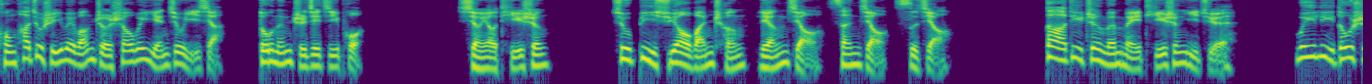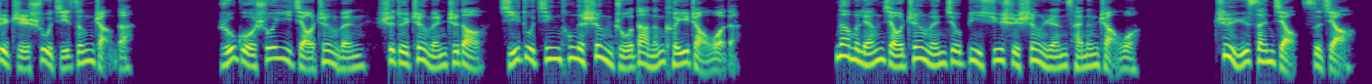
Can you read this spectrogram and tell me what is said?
恐怕就是一位王者稍微研究一下都能直接击破。想要提升，就必须要完成两角、三角、四角。大地震纹每提升一绝，威力都是指数级增长的。如果说一角阵纹是对阵纹之道极度精通的圣主大能可以掌握的，那么两角真纹就必须是圣人才能掌握。至于三角、四角，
